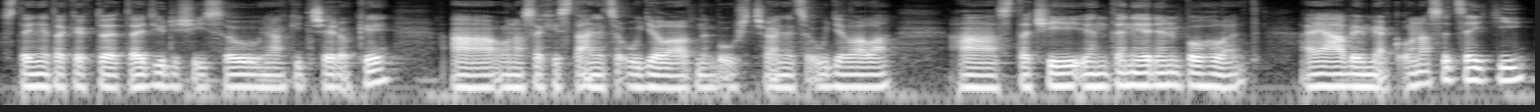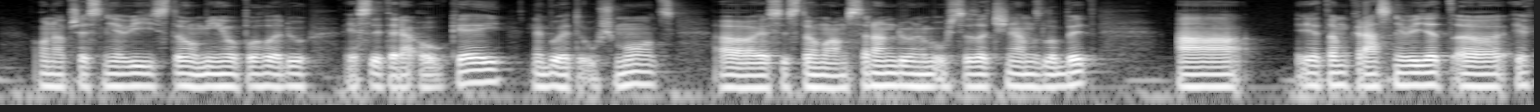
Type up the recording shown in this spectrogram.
Stejně tak, jak to je teď, když jí jsou nějaký tři roky a ona se chystá něco udělat nebo už třeba něco udělala a stačí jen ten jeden pohled – a já vím, jak ona se cítí, ona přesně ví z toho mýho pohledu, jestli teda OK, nebo je to už moc, uh, jestli z toho mám srandu, nebo už se začínám zlobit a je tam krásně vidět, uh, jak,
